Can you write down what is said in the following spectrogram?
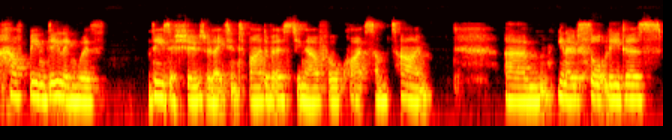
have been dealing with these issues relating to biodiversity now for quite some time um, you know, thought leaders.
